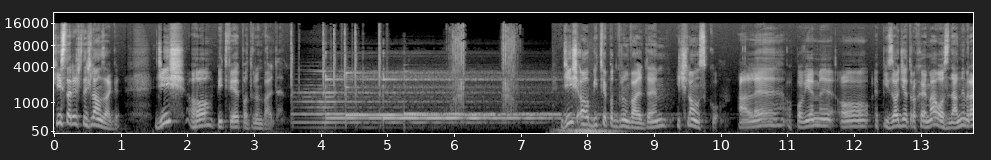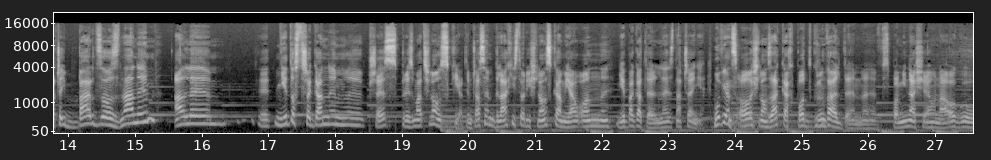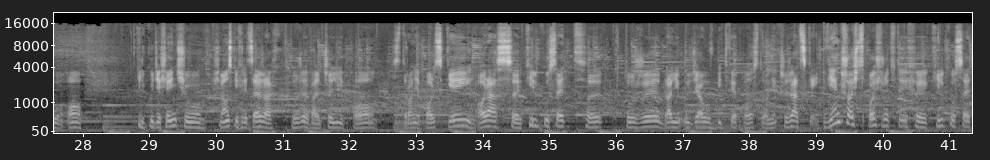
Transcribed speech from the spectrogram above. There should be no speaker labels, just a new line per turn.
Historyczny Ślązak. Dziś o bitwie pod Grunwaldem. Dziś o bitwie pod Grunwaldem i Śląsku, ale opowiemy o epizodzie trochę mało znanym, raczej bardzo znanym, ale niedostrzeganym przez pryzmat śląski, a tymczasem dla historii Śląska miał on niebagatelne znaczenie. Mówiąc o Ślązakach pod Grunwaldem, wspomina się na ogół o kilkudziesięciu śląskich rycerzach, którzy walczyli po stronie polskiej oraz kilkuset którzy brali udział w bitwie po stronie krzyżackiej. Większość spośród tych kilkuset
